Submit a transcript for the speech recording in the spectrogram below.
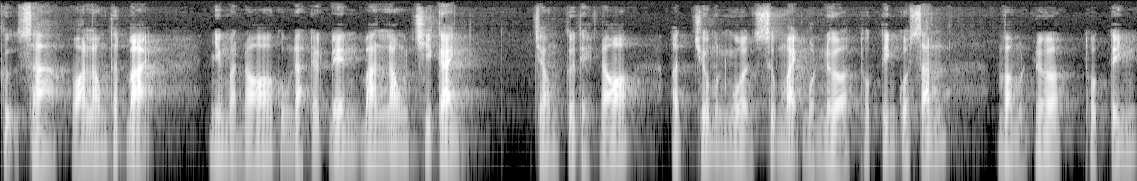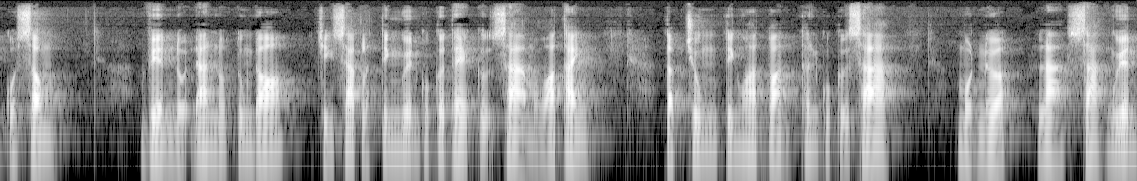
cự xà hóa long thất bại, nhưng mà nó cũng đạt được đến bán long chi cảnh. Trong cơ thể nó ẩn chứa một nguồn sức mạnh một nửa thuộc tính của sắn và một nửa thuộc tính của sồng. Viên nội đan nổ tung đó chính xác là tinh nguyên của cơ thể cự xà mà hóa thành, tập trung tinh hoa toàn thân của cự xà. Một nửa là xà nguyên,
